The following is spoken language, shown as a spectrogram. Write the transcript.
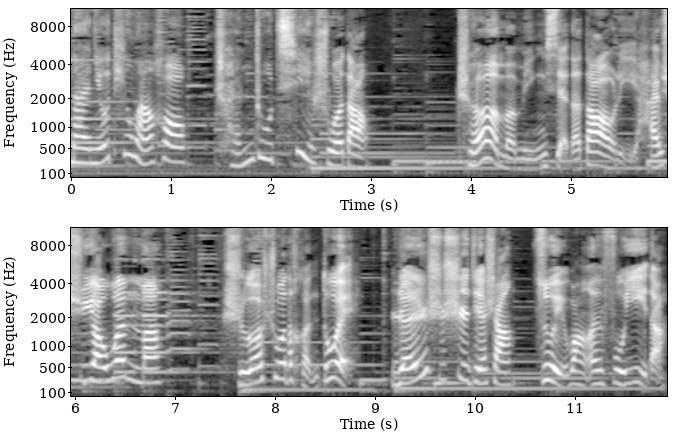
奶牛听完后沉住气说道：“这么明显的道理还需要问吗？蛇说的很对，人是世界上最忘恩负义的。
